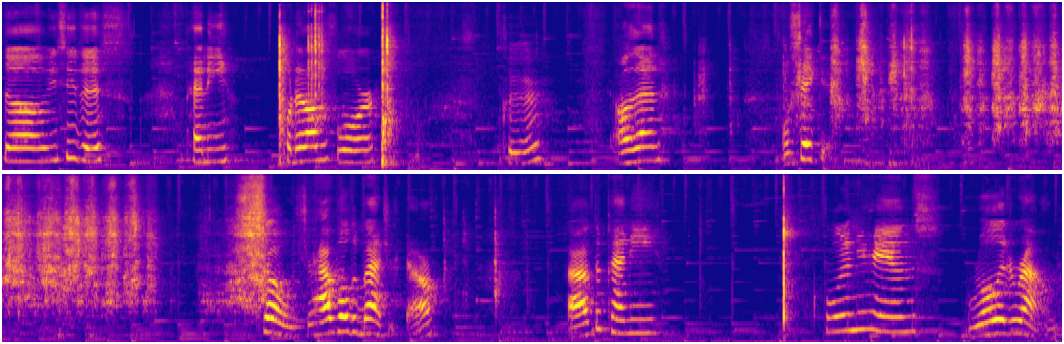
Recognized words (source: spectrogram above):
so you see this penny, put it on the floor, clear, and then we'll shake it. So should have all the magic now. Have the penny, hold it in your hands, roll it around.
